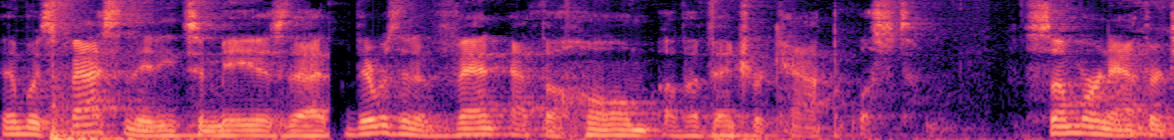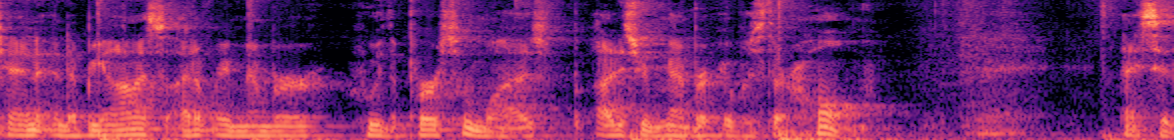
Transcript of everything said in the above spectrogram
and what's fascinating to me is that there was an event at the home of a venture capitalist somewhere in Atherton, and to be honest, I don't remember who the person was. I just remember it was their home. And I said,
